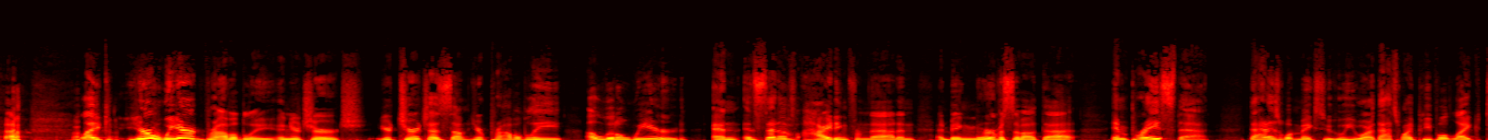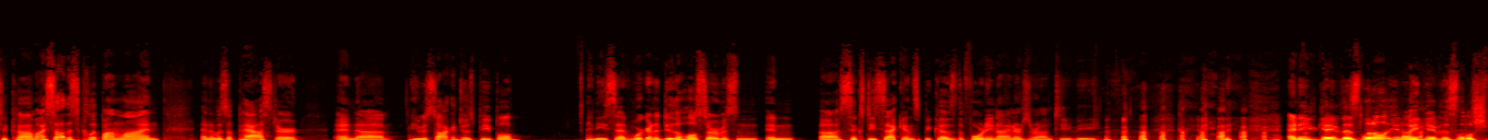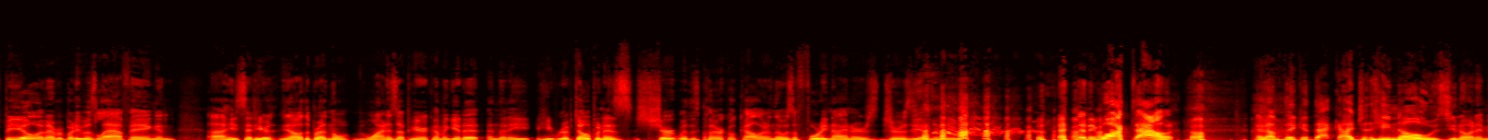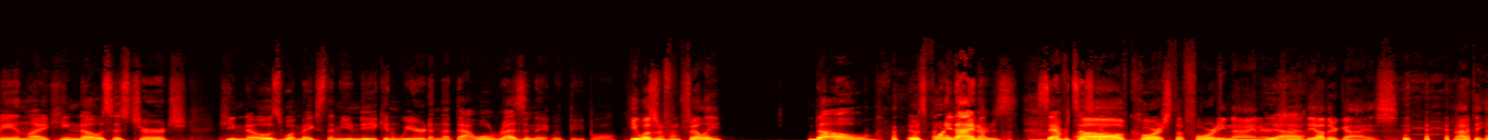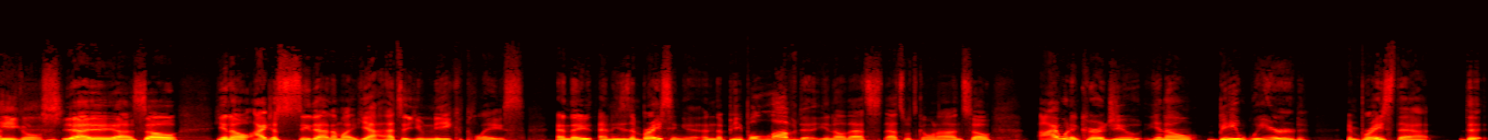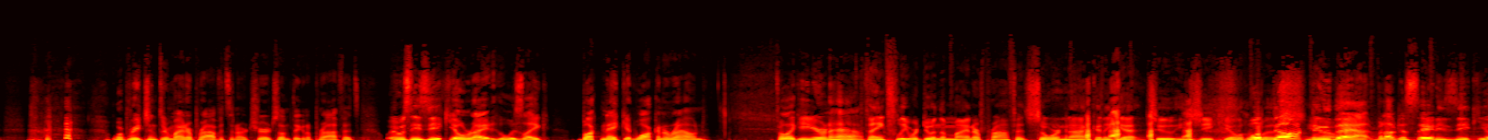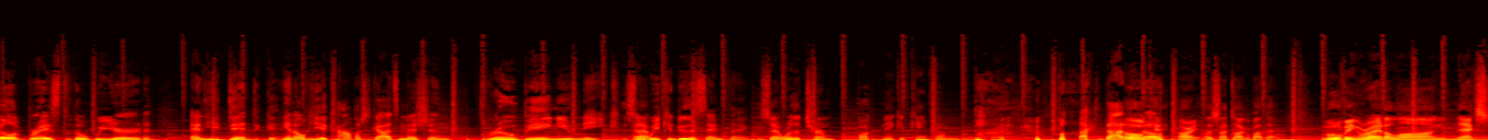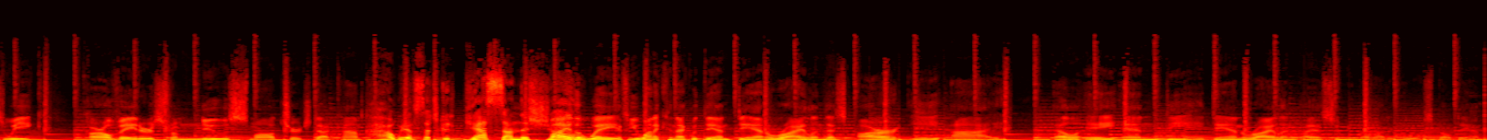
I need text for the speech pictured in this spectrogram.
like you're weird probably in your church. Your church has some you're probably a little weird. And instead of hiding from that and and being nervous about that, embrace that. That is what makes you who you are. That's why people like to come. I saw this clip online and it was a pastor and uh, he was talking to his people and he said, "We're going to do the whole service in in uh, 60 seconds because the 49ers are on TV." and he gave this little, you know, he gave this little spiel, and everybody was laughing. And uh, he said, "Here, you know, the bread and the wine is up here. Come and get it." And then he he ripped open his shirt with his clerical collar, and there was a 49ers jersey underneath. and then he walked out. And I'm thinking that guy, just, he knows. You know what I mean? Like he knows his church. He knows what makes them unique and weird, and that that will resonate with people. he wasn't from Philly? No, it was 49ers, San Francisco. Oh, of course, the 49ers. Yeah. Yeah, the other guys, not the Eagles. Yeah, yeah, yeah. So, you know, I just see that and I'm like, yeah, that's a unique place. And they and he's embracing it and the people loved it. You know, that's that's what's going on. So, I would encourage you, you know, be weird. Embrace that. That We're preaching through minor prophets in our church, so I'm thinking of prophets. It was Ezekiel, right, who was like buck naked walking around for like a year and a half. Thankfully, we're doing the minor prophets, so we're not going to get to Ezekiel. Who well, was, don't do know- that. But I'm just saying, Ezekiel embraced the weird, and he did. You know, he accomplished God's mission through being unique, Is and that- we can do the same thing. Is that where the term "buck naked" came from? But I don't okay. know. All right, let's not talk about that. Moving right along, next week, Karl Vaters from newsmallchurch.com. Wow, we have such good guests on this show. By the way, if you want to connect with Dan, Dan Reiland, that's R E I L A N D. Dan Reiland, I assume you know how to you know, spell Dan.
